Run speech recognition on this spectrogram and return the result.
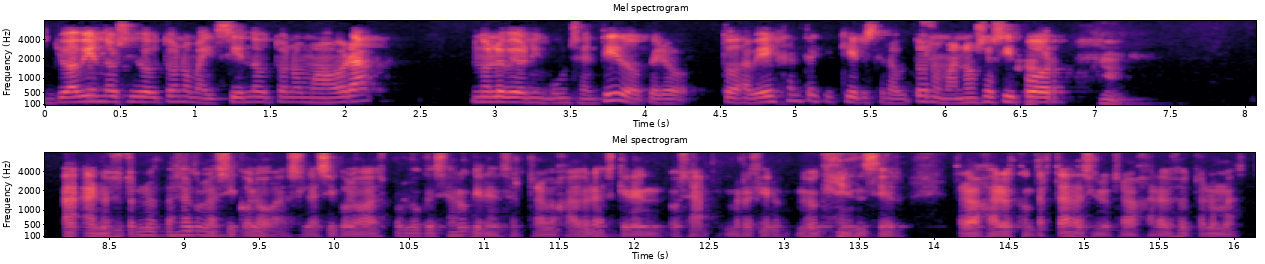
yo habiendo sido autónoma y siendo autónoma ahora, no le veo ningún sentido, pero todavía hay gente que quiere ser autónoma. No sé si por... Hmm. A, nosotros nos pasa con las psicólogas. Las psicólogas, por lo que sea, no quieren ser trabajadoras, quieren, o sea, me refiero, no quieren ser trabajadoras contratadas, sino trabajadoras autónomas.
